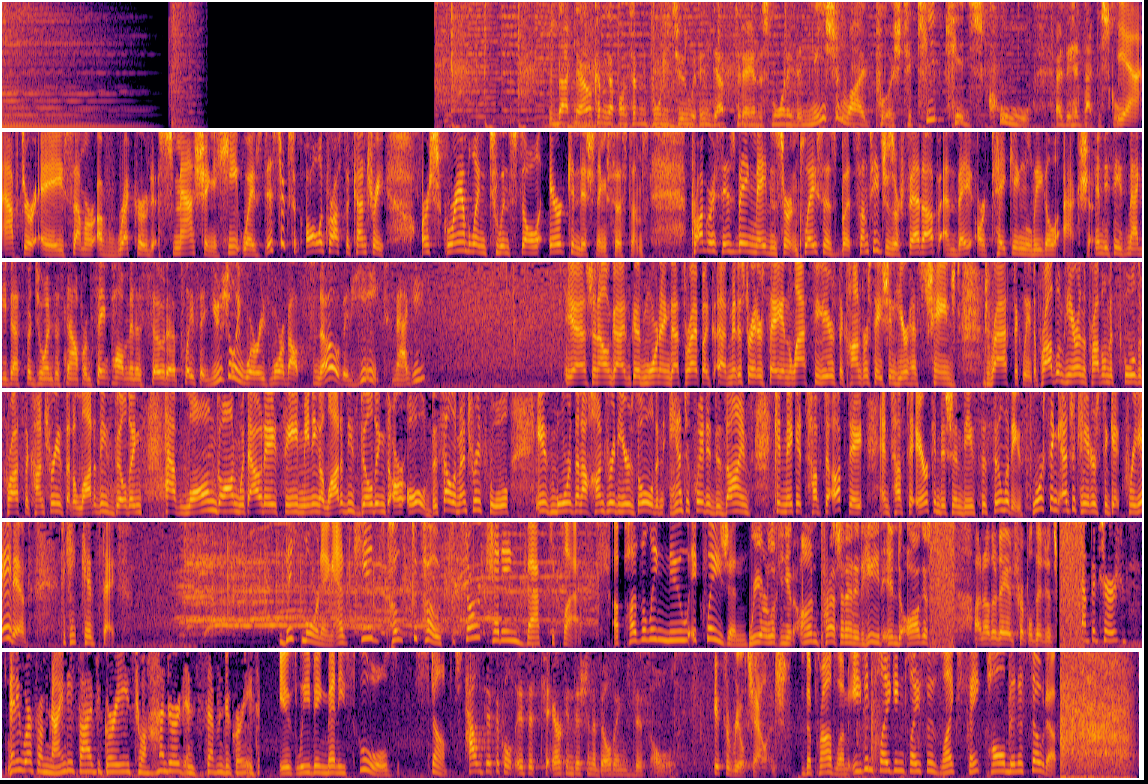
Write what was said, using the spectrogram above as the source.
Back now, coming up on 742 with In Depth today and this morning, the nationwide push to keep kids cool as they head back to school. Yeah, after a summer of record smashing heat waves, districts all across the country are scrambling to install air conditioning systems. Progress is being made in certain places, but some teachers are fed up and they are taking legal action. NBC's Maggie Vespa joins us now from St. Paul, Minnesota, a place that usually worries more about snow than heat. Maggie? Yeah, Sheinelle, guys, good morning. That's right. But administrators say in the last few years, the conversation here has changed drastically. The problem here and the problem at schools across the country is that a lot of these buildings have long gone without AC, meaning a lot of these buildings are old. This elementary school is more than 100 years old, and antiquated designs can make it tough to update and tough to air condition these facilities, forcing educators to get creative to keep kids safe. This morning, as kids coast to coast start heading back to class, a puzzling new equation. We are looking at unprecedented heat into August. Another day of triple digits. Temperatures anywhere from 95 degrees to 107 degrees. Is leaving many schools stumped. How difficult is it to air condition a building this old? It's a real challenge. The problem even plaguing places like St. Paul, Minnesota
